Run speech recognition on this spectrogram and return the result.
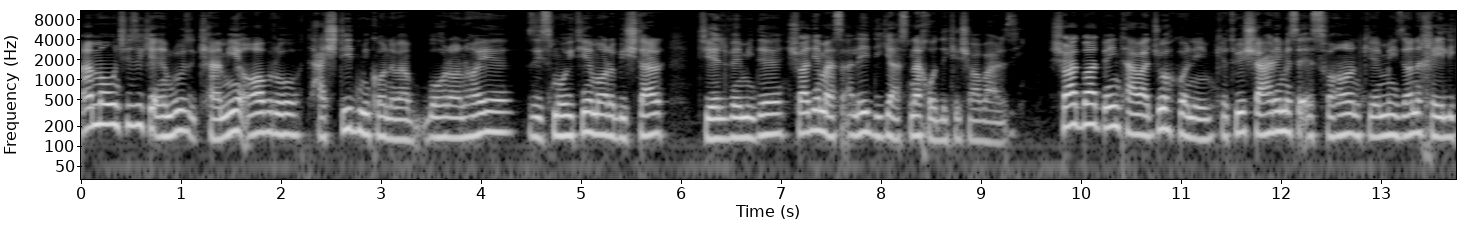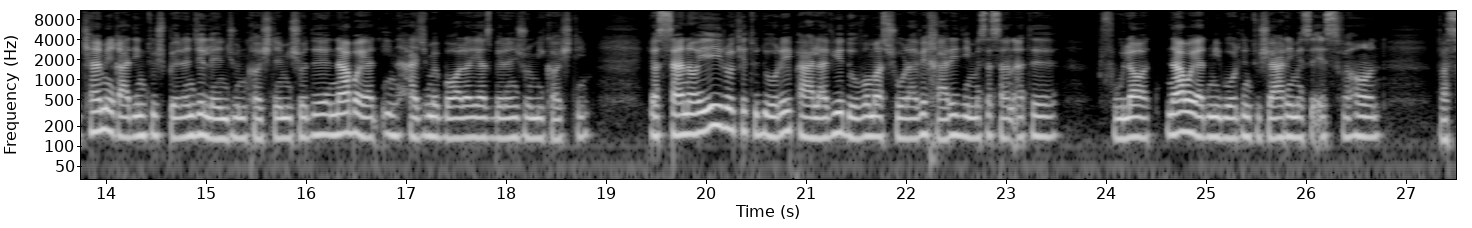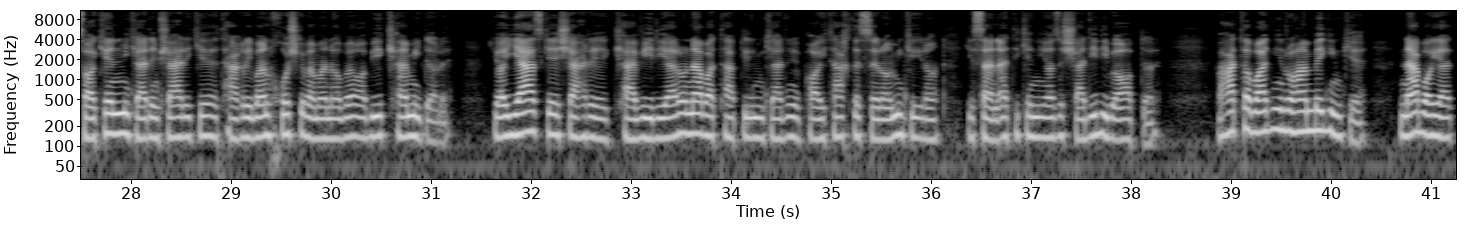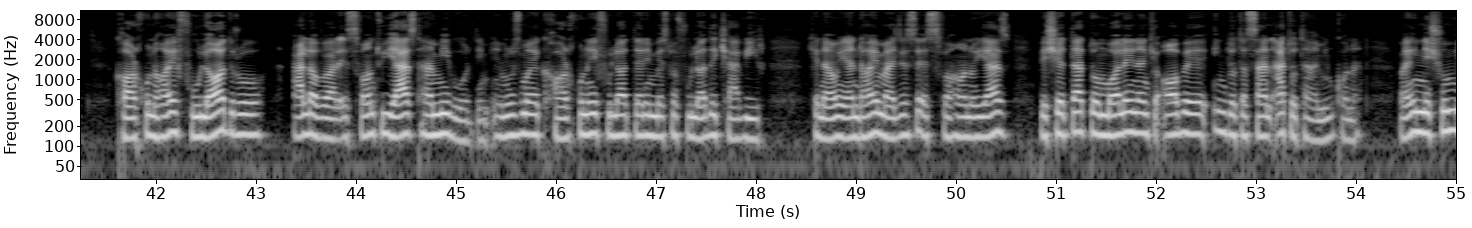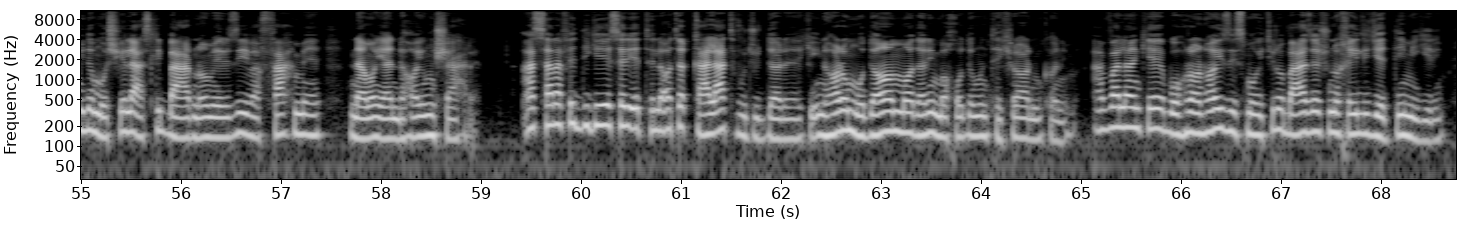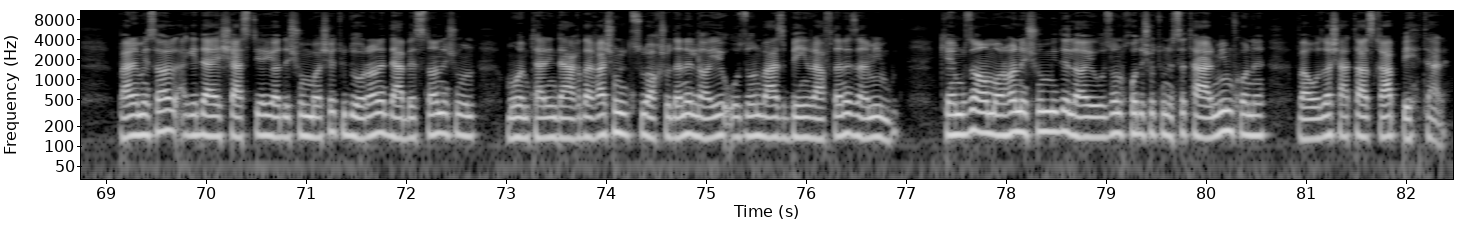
اما اون چیزی که امروز کمی آب رو تشدید می‌کنه و بحران های زیست ما رو بیشتر جلوه میده شاید یه مسئله دیگه است نه خود کشاورزی. شاید باید به این توجه کنیم که توی شهری مثل اصفهان که میزان خیلی کمی قدیم توش برنج لنجون کاشته می شده نباید این حجم بالایی از برنج رو می کاشتیم یا صنایعی رو که تو دوره پهلوی دوم از شوروی خریدیم مثل صنعت فولاد نباید می بردیم تو شهری مثل اصفهان و ساکن می کردیم شهری که تقریبا خشک و منابع آبی کمی داره. یا یزد که شهر کویریه رو نباید تبدیل می کردیم به پایتخت سرامیک ایران یه صنعتی که نیاز شدیدی به آب داره. و حتی باید این رو هم بگیم که نباید کارخونه های فولاد رو علاوه بر اصفهان تو یزد هم می بردیم امروز ما یک کارخونه فولاد داریم به اسم فولاد کویر که نماینده های مجلس اصفهان و یزد به شدت دنبال اینن که آب این دوتا صنعت رو تأمین کنن. و این نشون میده مشکل اصلی برنامه ریزی و فهم نماینده های اون شهره. از طرف دیگه یه سری اطلاعات غلط وجود داره که اینها رو مدام ما داریم با خودمون تکرار می‌کنیم. اولا که بحران های زیست محیطی رو بعضیشون رو خیلی جدی می‌گیریم. برای مثال اگه ده 60 یادشون باشه تو دوران دبستانشون مهمترین دغدغه‌شون سوراخ شدن لایه اوزون و از بین رفتن زمین بود که امروز آمارها نشون میده لایه اوزون خودش رو تونسته ترمیم کنه و اوضاعش حتی از قبل بهتره.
